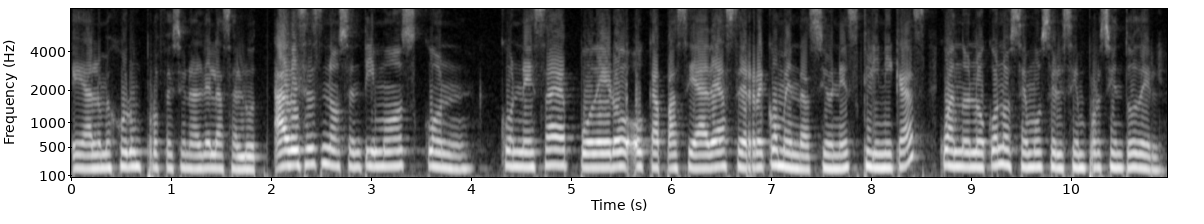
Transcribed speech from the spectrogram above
eh, a lo mejor un profesional de la salud. A veces nos sentimos con, con ese poder o, capacidad de hacer recomendaciones clínicas cuando no conocemos el 100% del,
